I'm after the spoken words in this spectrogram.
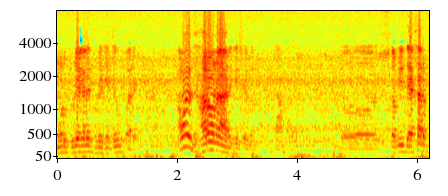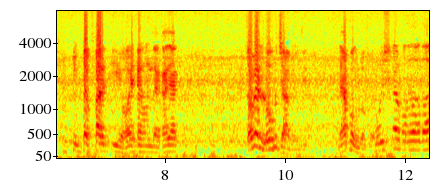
মোড় ঘুরে গেলে ঘুরে যেতেও পারে। আমাদের ধারণা আর কি সেগুলো। তো সবই দেখার ব্যাপার কি হয় এখন দেখা যাক। তবে লোক যাবে ব্যাপক লোক পরিষ্কার কথা দাদা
